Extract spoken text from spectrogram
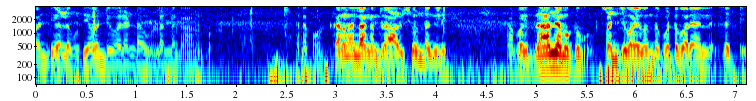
വണ്ടികളുടെ പുതിയ വണ്ടി പോലെ ഉണ്ടാവുള്ളൂ കാണുമ്പോൾ അല്ല കൊടുക്കണം എന്നല്ല അങ്ങനെ ഒരു ആവശ്യം ഉണ്ടെങ്കിൽ അപ്പോൾ ഇതാണ് നമുക്ക് പഞ്ചുമായി ബന്ധപ്പെട്ട് പറയാനുള്ള സെറ്റ്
